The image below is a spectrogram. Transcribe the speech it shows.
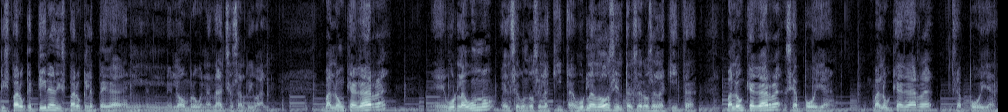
Disparo que tira, disparo que le pega en, el hombro o en las nachas al rival. Balón que agarra, eh, burla uno, el segundo se la quita. Burla dos y el tercero se la quita. Balón que agarra, se apoya. Balón que agarra, se apoya.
